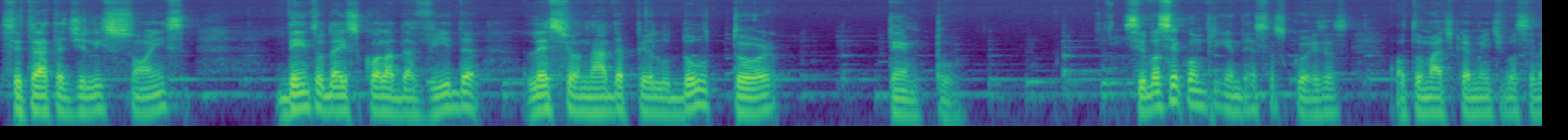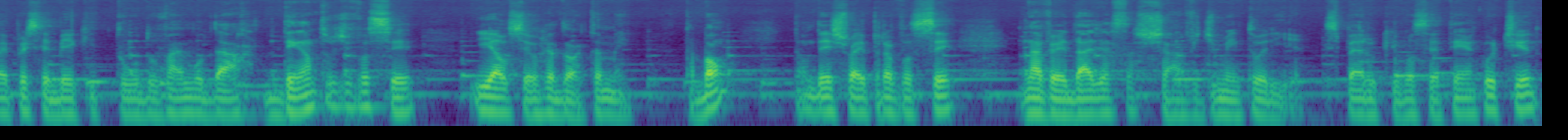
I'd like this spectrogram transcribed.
Se trata de lições dentro da escola da vida, lecionada pelo doutor Tempo. Se você compreender essas coisas, automaticamente você vai perceber que tudo vai mudar dentro de você e ao seu redor também, tá bom? Então deixo aí para você, na verdade, essa chave de mentoria. Espero que você tenha curtido.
